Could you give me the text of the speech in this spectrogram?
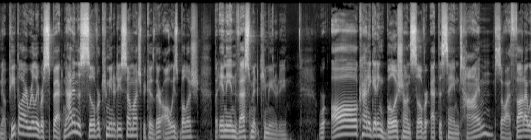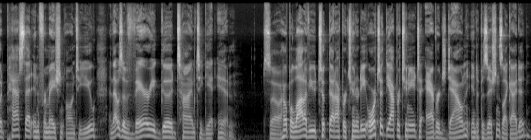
you know, people I really respect, not in the silver community so much because they're always bullish, but in the investment community, we're all kind of getting bullish on silver at the same time, so I thought I would pass that information on to you, and that was a very good time to get in. So I hope a lot of you took that opportunity or took the opportunity to average down into positions like I did.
